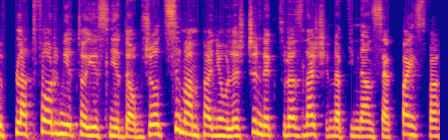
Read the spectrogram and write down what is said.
w Platformie to jest niedobrze. Odsyłam panią Leszczynę, która zna się na finansach państwa.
